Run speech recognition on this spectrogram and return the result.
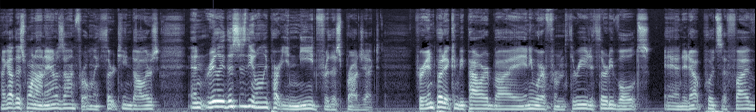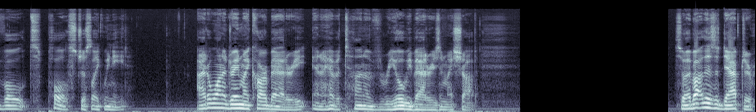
I got this one on Amazon for only $13, and really this is the only part you need for this project. For input, it can be powered by anywhere from 3 to 30 volts, and it outputs a 5 volt pulse just like we need. I don't want to drain my car battery, and I have a ton of Ryobi batteries in my shop. So I bought this adapter.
